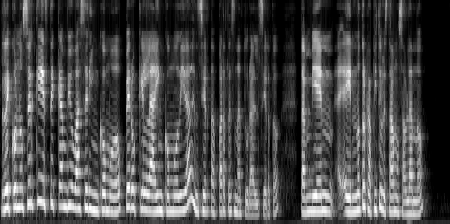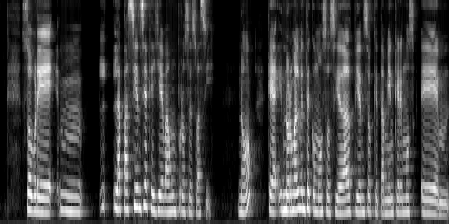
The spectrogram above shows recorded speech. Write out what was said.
reconocer que este cambio va a ser incómodo, pero que la incomodidad en cierta parte es natural, ¿cierto? También en otro capítulo estábamos hablando sobre mm, la paciencia que lleva un proceso así, ¿no? Que normalmente como sociedad pienso que también queremos, em,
